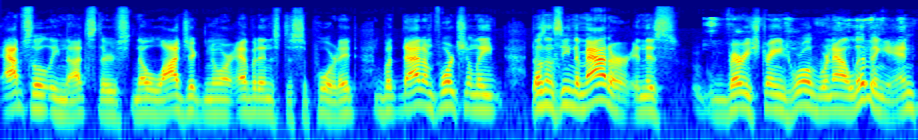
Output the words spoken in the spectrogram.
absolutely nuts. There's no logic nor evidence to support it. But that, unfortunately, doesn't seem to matter in this very strange world we're now living in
